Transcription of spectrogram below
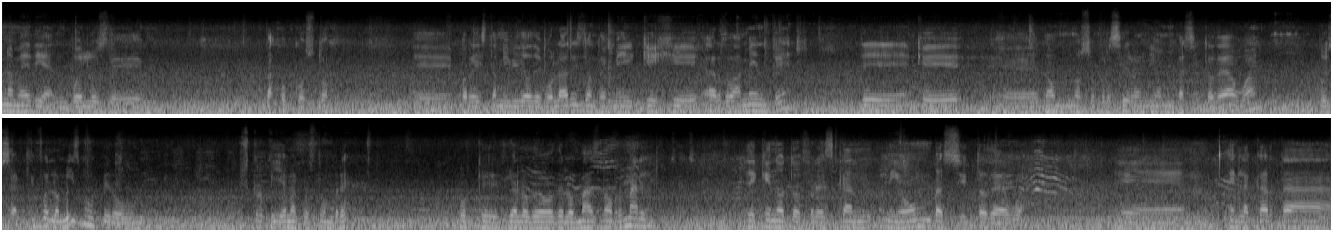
una media en vuelos de bajo costo. Por ahí está mi video de Volaris donde me quejé arduamente de que eh, no nos ofrecieron ni un vasito de agua. Pues aquí fue lo mismo, pero pues creo que ya me acostumbré porque ya lo veo de lo más normal de que no te ofrezcan ni un vasito de agua. Eh, en la carta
